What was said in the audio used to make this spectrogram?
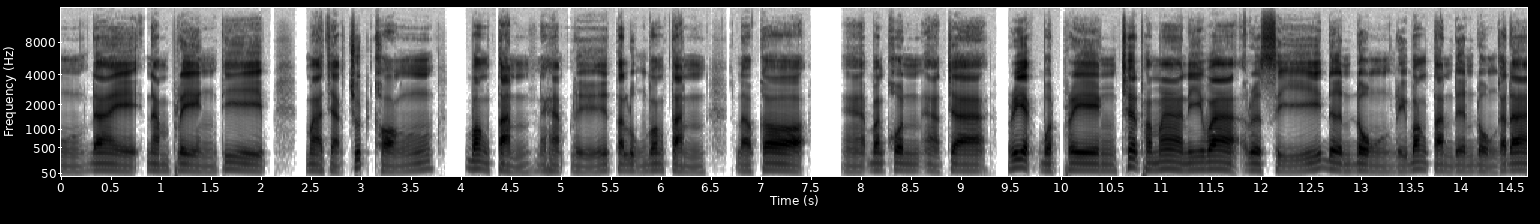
งได้นำเพลงที่มาจากชุดของบ้องตันนะครับ หรือตะลุงบ้องตัน แล้วก็ บางคนอาจจะเรียกบทเพลงเชิดพม่านี้ว่าเรือสีเดินดง หรือบ้องตันเดินดงก็ได้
